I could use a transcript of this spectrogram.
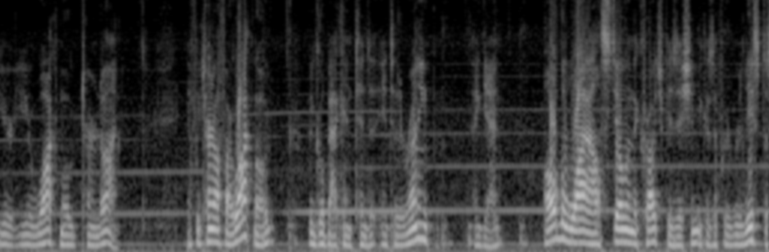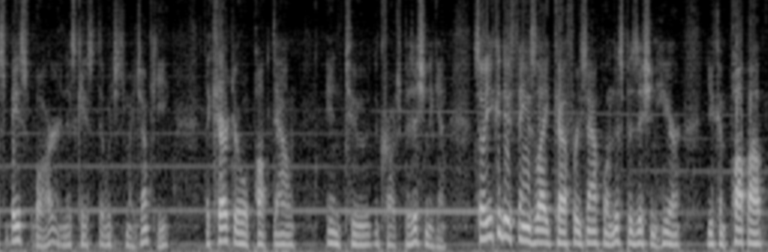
your your walk mode turned on. If we turn off our walk mode, we go back into the, into the running again, all the while still in the crouch position because if we release the space bar, in this case, which is my jump key, the character will pop down into the crouch position again. So you can do things like, uh, for example, in this position here, you can pop up,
